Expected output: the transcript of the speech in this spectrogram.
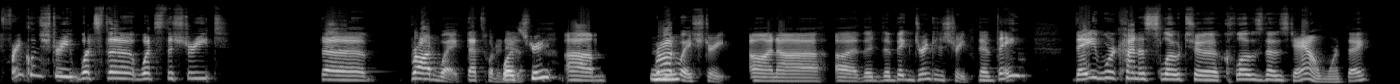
Franklin Street? What's the what's the street? The Broadway. That's what it what is. street? Um Broadway mm-hmm. Street on uh uh the the big drinking street. Now they they were kind of slow to close those down, weren't they?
